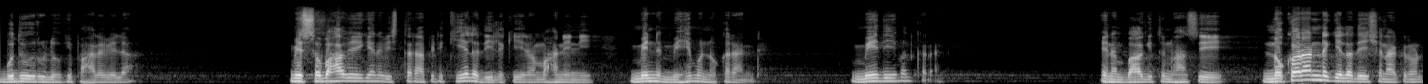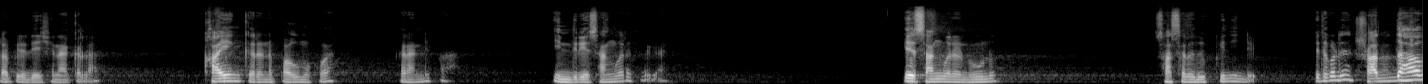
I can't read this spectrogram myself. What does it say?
බුදුවරු ලෝකෙ පහළ වෙලා මේ ස්වභාවය ගැන විස්තර අපිට කියල දීල කියන මහනෙන මෙන්න මෙහෙම නොකරන්ට මේ දේවල් කරන්න. එනම් භාගිතුන් වහසේ නොකරන්ඩ කියලා දේශනා කරනට අපිට දේශනා කළා කයින් කරන පවුමකව කරන්න එපා. ඉන්ද්‍රිය සංවර කරගන්න. ඒ සංවර නූුණු සසර දුක්විඳින්ට. එතකොට ශ්‍රද්ධාව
